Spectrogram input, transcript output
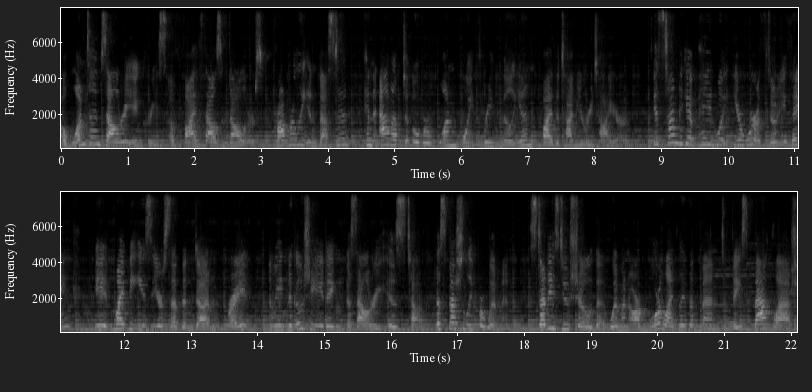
A one time salary increase of $5,000 properly invested can add up to over 1.3 million by the time you retire. It's time to get paid what you're worth, don't you think? It might be easier said than done, right? I mean, negotiating a salary is tough, especially for women. Studies do show that women are more likely than men to face backlash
